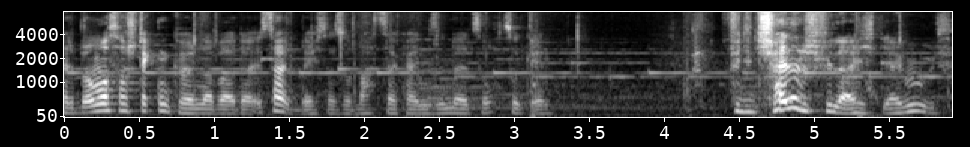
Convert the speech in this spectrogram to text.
Hätte man was verstecken können, aber da ist halt nichts. Also macht es ja keinen Sinn, da jetzt hochzugehen. Für die Challenge vielleicht, ja gut.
